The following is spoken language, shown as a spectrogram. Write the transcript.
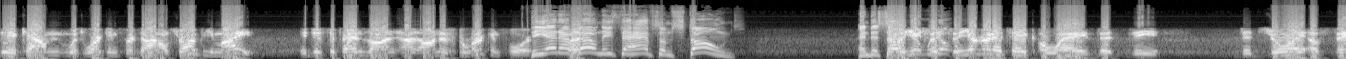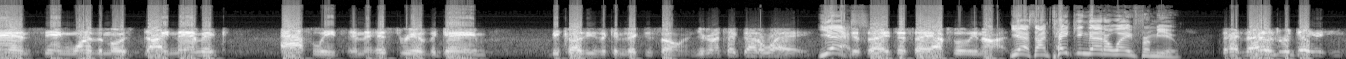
the accountant was working for Donald Trump, he might. It just depends on on who they're working for. The NFL but, needs to have some stones. And decide so you, that we so, don't... So you're going to take away the the the joy of fans seeing one of the most dynamic athletes in the history of the game because he's a convicted felon. You're going to take that away. Yes. Just say, just say absolutely not. Yes, I'm taking that away from you. That that is ridiculous.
